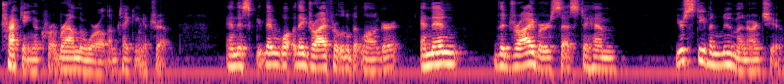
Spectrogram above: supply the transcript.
trekking around the world. I'm taking a trip. And this, they, they drive for a little bit longer. And then the driver says to him, you're Steven Newman, aren't you?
